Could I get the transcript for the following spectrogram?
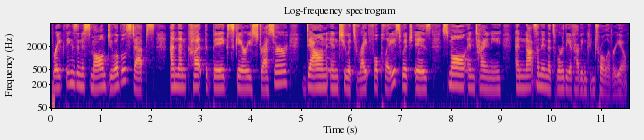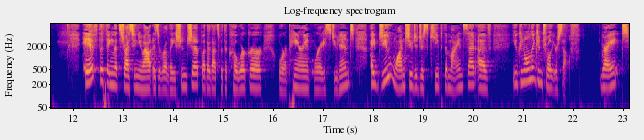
break things into small, doable steps, and then cut the big, scary stressor down into its rightful place, which is small and tiny and not something that's worthy of having control over you. If the thing that's stressing you out is a relationship, whether that's with a coworker or a parent or a student, I do want you to just keep the mindset of you can only control yourself right?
